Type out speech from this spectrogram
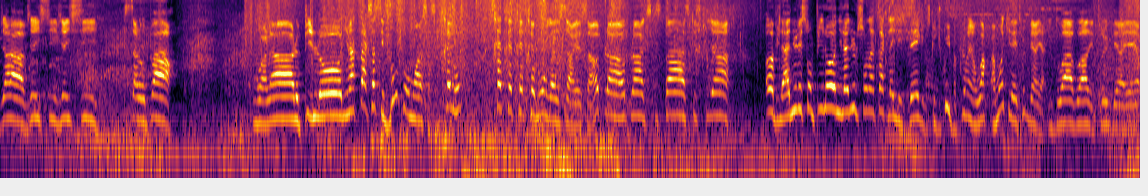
Viens là, viens ici, viens ici. Salopard. Voilà, le pylône. Il m'attaque, ça c'est bon pour moi, ça c'est très bon. Très très très très bon, regardez ça, regardez ça. Hop là, hop là, qu'est-ce qui se passe Qu'est-ce qu'il y a? Hop, il a annulé son pylône, il annule son attaque. Là, il est deg parce que du coup, il peut plus rien warp. À moins qu'il ait des trucs derrière. Il doit avoir des trucs derrière.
